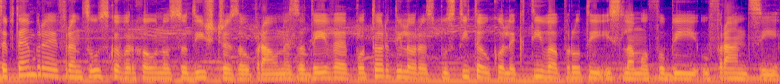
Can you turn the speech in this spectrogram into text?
Septembra je francosko vrhovno sodišče za upravne zadeve potrdilo razpustitev kolektiva proti islamofobiji v Franciji,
